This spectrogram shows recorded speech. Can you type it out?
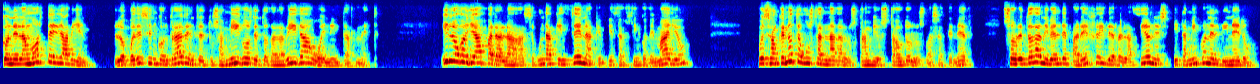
Con el amor te irá bien. Lo puedes encontrar entre tus amigos de toda la vida o en internet. Y luego ya para la segunda quincena, que empieza el 5 de mayo, pues aunque no te gustan nada los cambios, Tauro, los vas a tener. Sobre todo a nivel de pareja y de relaciones y también con el dinero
